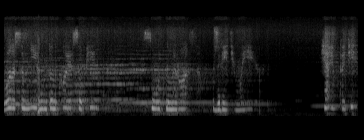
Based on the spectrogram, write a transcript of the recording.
голосом ніжним тонкої сопілки, смутними росами звітів моїх. Я їм тоді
